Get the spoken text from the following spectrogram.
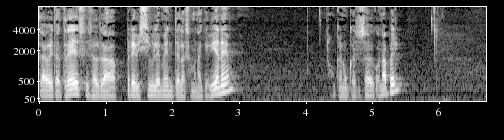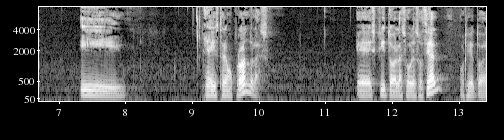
la beta 3, que saldrá previsiblemente la semana que viene. Aunque nunca se sabe con Apple. Y, ahí estaremos probándolas. He escrito a la Seguridad Social, por cierto, a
